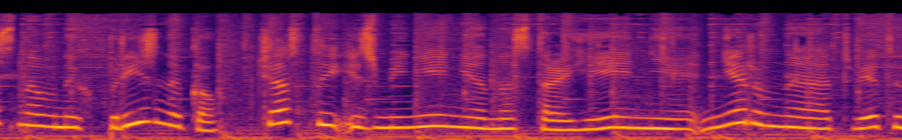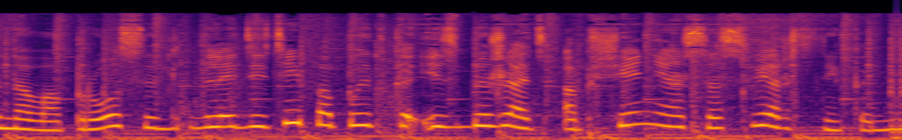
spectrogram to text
основных признаков – частые изменения настроения, нервные ответы на вопросы, для детей попытка избежать общения со сверстниками,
